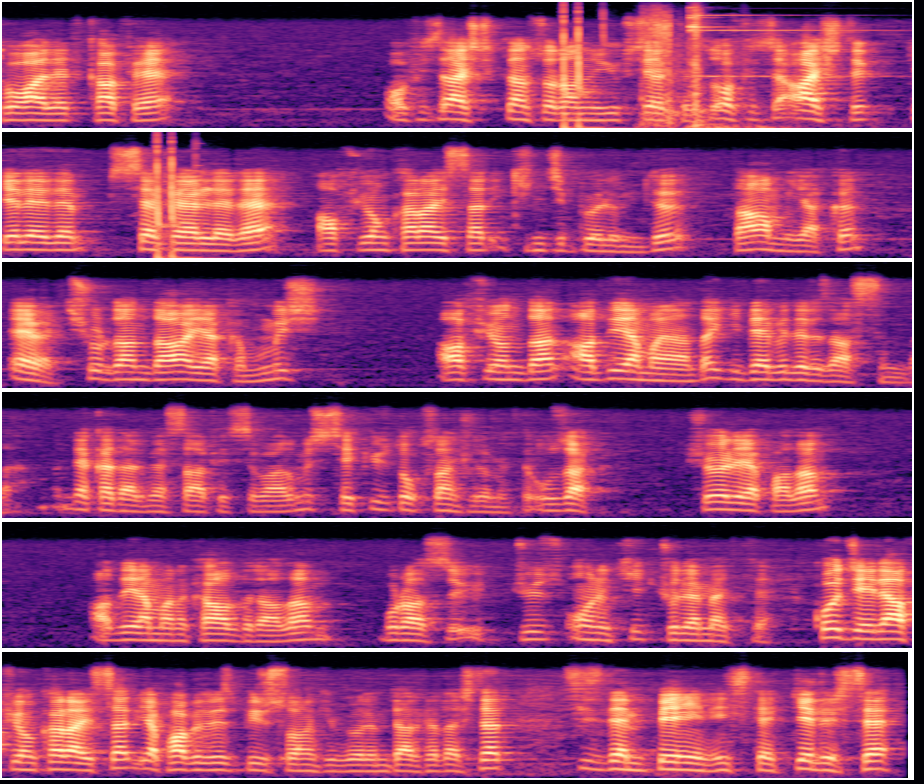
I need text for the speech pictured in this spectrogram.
tuvalet, kafe. Ofisi açtıktan sonra onu yükseltiriz. Ofisi açtık. Gelelim seferlere. Afyon Karahisar ikinci bölümdü. Daha mı yakın? Evet. Şuradan daha yakınmış. Afyon'dan Adıyaman'a da gidebiliriz aslında. Ne kadar mesafesi varmış? 890 kilometre. Uzak. Şöyle yapalım. Adıyaman'ı kaldıralım. Burası 312 kilometre. Kocaeli Afyon Karahisar yapabiliriz bir sonraki bölümde arkadaşlar. Sizden beğeni istek gelirse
